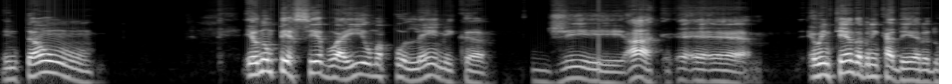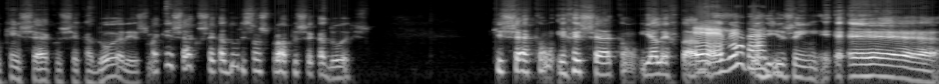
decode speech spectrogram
Então, eu não percebo aí uma polêmica de. Ah, é, é, é, eu entendo a brincadeira do quem checa os checadores, mas quem checa os checadores são os próprios checadores que checam e rechecam e alertados é, é verdade. corrigem. É,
